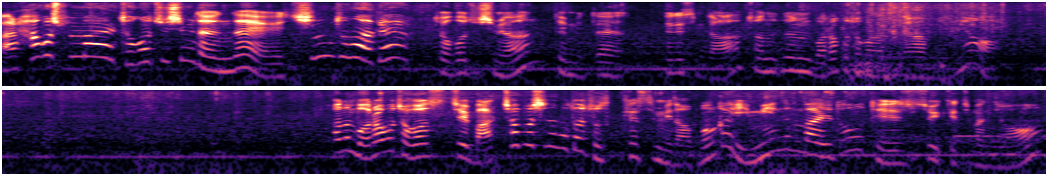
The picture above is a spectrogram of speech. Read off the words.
말하고 싶은 말 적어주시면 되는데 신중하게 적어주시면 됩니다. 되겠습니다. 저는 뭐라고 적어놨냐 하면요. 저는 뭐라고 적었을지 맞춰보시는 것도 좋겠습니다. 뭔가 의미 있는 말도 될 수 있겠지만요.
